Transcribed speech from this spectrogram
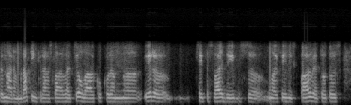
piemēram, ratiņkrēslā vai cilvēku, kuram uh, ir citas vajadzības, uh, lai fiziski pārvietotos, uh,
